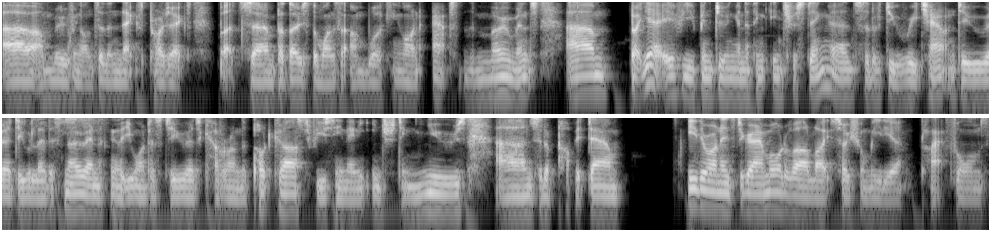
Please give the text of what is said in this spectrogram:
Uh, I'm moving on to the next project, but um, but those are the ones that I'm working on at the moment. Um, but yeah, if you've been doing anything interesting, uh, sort of do reach out and do uh, do let us know anything that you want us to uh, to cover on the podcast. If you've seen any interesting news, uh, and sort of pop it down either on Instagram or one of our like social media platforms.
